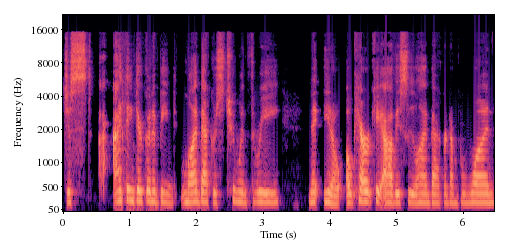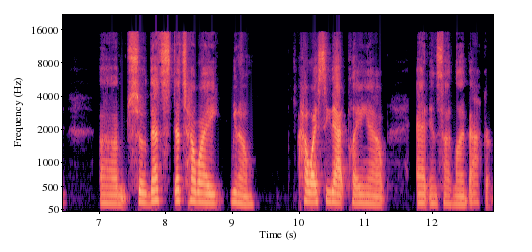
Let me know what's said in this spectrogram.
just I think they're going to be linebackers two and three. You know, Okereke obviously linebacker number one. Um, so that's that's how I you know how I see that playing out at inside linebacker.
